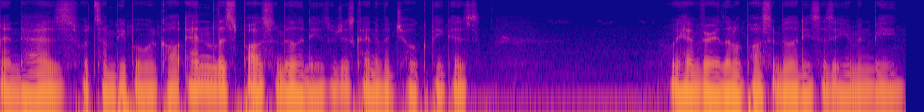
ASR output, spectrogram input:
and has what some people would call endless possibilities, which is kind of a joke because we have very little possibilities as a human being.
